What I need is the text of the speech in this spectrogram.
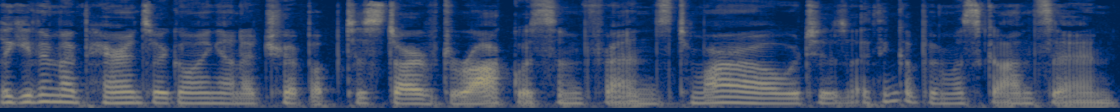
Like, even my parents are going on a trip up to Starved Rock with some friends tomorrow, which is, I think, up in Wisconsin.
